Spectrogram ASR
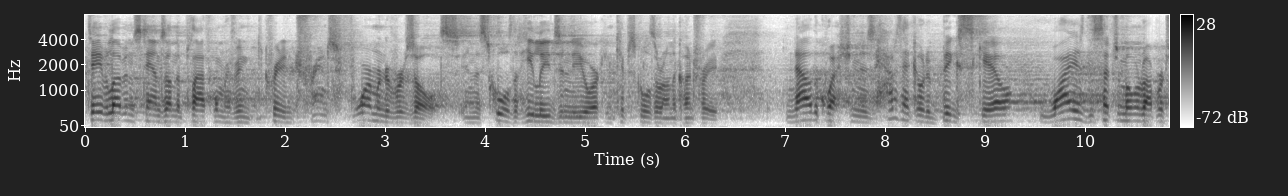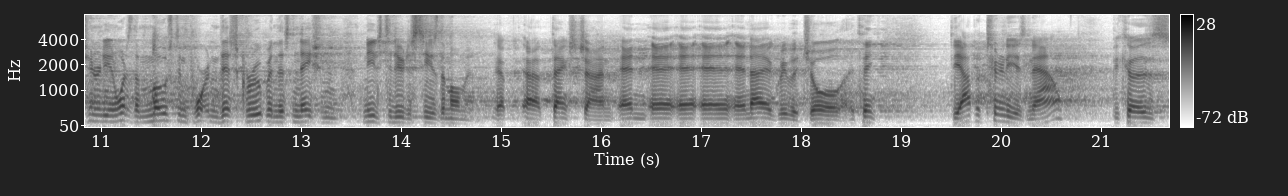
Dave Levin stands on the platform having created transformative results in the schools that he leads in New York and KIPP schools around the country. Now the question is, how does that go to big scale? Why is this such a moment of opportunity, and what is the most important this group and this nation needs to do to seize the moment? Yep. Uh, thanks, John. And, and, and, and I agree with Joel. I think the opportunity is now because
